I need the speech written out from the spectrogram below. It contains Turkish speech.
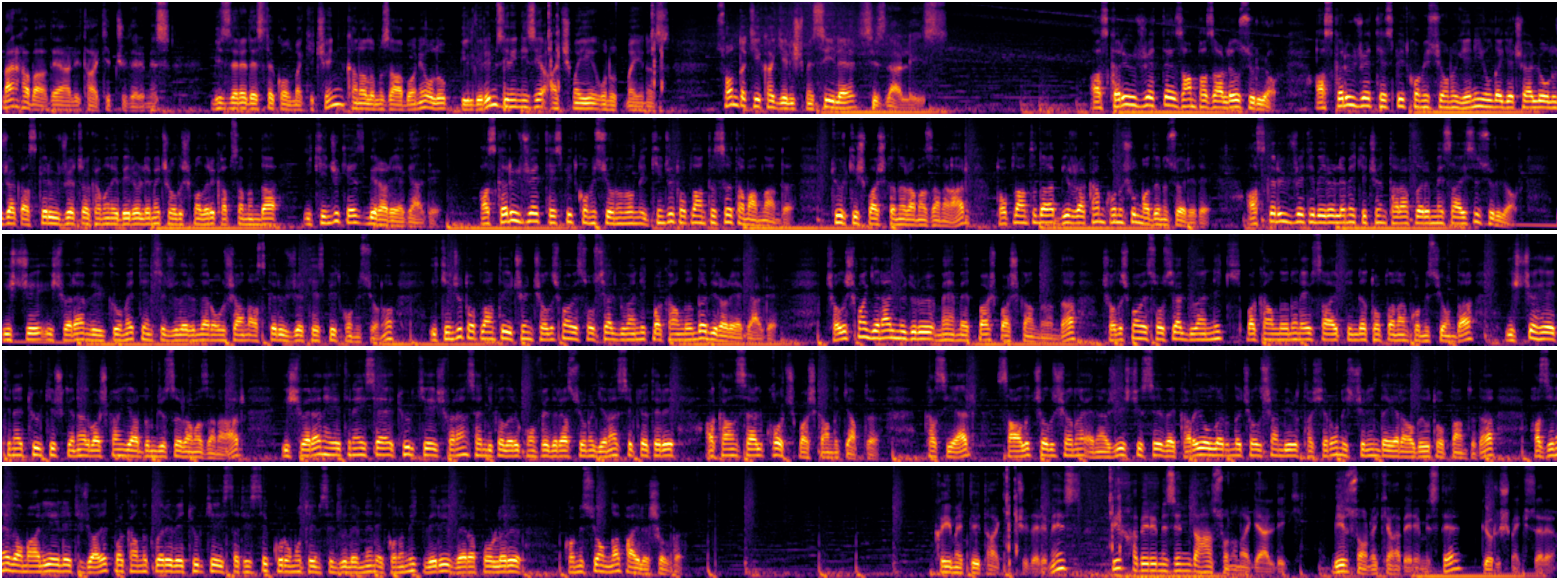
Merhaba değerli takipçilerimiz. Bizlere destek olmak için kanalımıza abone olup bildirim zilinizi açmayı unutmayınız. Son dakika gelişmesiyle sizlerleyiz. Asgari ücrette zam pazarlığı sürüyor. Asgari ücret tespit komisyonu yeni yılda geçerli olacak asgari ücret rakamını belirleme çalışmaları kapsamında ikinci kez bir araya geldi. Asgari ücret tespit komisyonunun ikinci toplantısı tamamlandı. Türk İş Başkanı Ramazan Ağar, toplantıda bir rakam konuşulmadığını söyledi. Asgari ücreti belirlemek için tarafların mesaisi sürüyor. İşçi, işveren ve hükümet temsilcilerinden oluşan Asgari Ücret Tespit Komisyonu, ikinci toplantı için Çalışma ve Sosyal Güvenlik Bakanlığı'nda bir araya geldi. Çalışma Genel Müdürü Mehmet Baş Başkanlığında, Çalışma ve Sosyal Güvenlik Bakanlığı'nın ev sahipliğinde toplanan komisyonda, işçi heyetine Türk İş Genel Başkan Yardımcısı Ramazan Ağar, işveren heyetine ise Türkiye İşveren Sendikaları Konfederasyonu Genel Sekreteri Akansel Koç başkanlık yaptı. Kasiyer, sağlık çalışanı, enerji işçisi ve karayollarında çalışan bir taşeron işçinin de yer aldığı toplantıda Hazine ve Maliye ile Ticaret Bakanlıkları ve Türkiye İstatistik Kurumu temsilcilerinin ekonomik veri ve raporları komisyonla paylaşıldı. Kıymetli takipçilerimiz, bir haberimizin daha sonuna geldik. Bir sonraki haberimizde görüşmek üzere.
